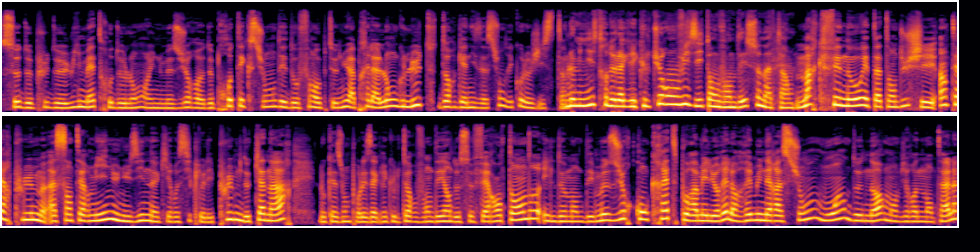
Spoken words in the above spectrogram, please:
ceux de plus de 8 mètres de long, une mesure de protection des dauphins obtenue après la longue lutte d'organisations écologistes. Le ministre de l'Agriculture en visite en Vendée ce matin. Marc Fesneau est attendu chez Interplume à Saint-Hermine, une usine qui recycle les plumes de canard. L'occasion pour les agriculteurs vendéens de se faire entendre. Ils demandent des mesures concrètes pour améliorer leur rémunération, moins de normes environnementales.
